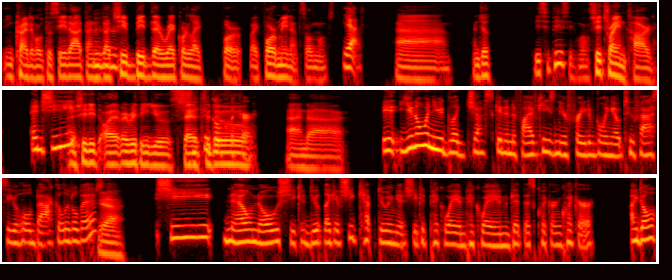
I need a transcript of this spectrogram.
incredible to see that and that Mhm. she beat the record like for like four minutes almost. Yeah. Uh, and just easy peasy. Well, she trained hard And she, and she did everything you said to do. quicker. And uh, It, you know when you'd like just get into 5Ks and you're afraid of going out too fast, so you hold back a little bit. yeah, She now knows she can do. Like if she kept doing it, she could pick away and pick away and get this quicker and quicker. I don't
